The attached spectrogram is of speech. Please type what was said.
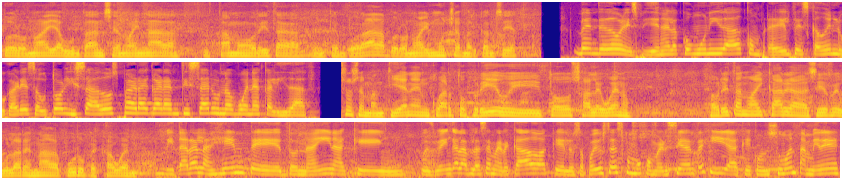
Pero no hay abundancia, no hay nada. Estamos ahorita en temporada, pero no hay mucha mercancía. Vendedores piden a la comunidad comprar el pescado en lugares autorizados para garantizar una buena calidad. Eso se mantiene en cuarto frío y todo sale bueno. Ahorita no hay cargas así irregulares, nada, puro pescado bueno. Invitar a la gente, don Naín, a que pues venga a la plaza de mercado, a que los apoye ustedes como comerciantes y a que consuman también eh,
